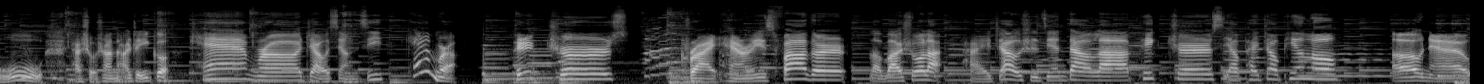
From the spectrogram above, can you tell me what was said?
哦，他手上拿着一个 camera 照相机 camera pictures cried Henry's father 老爸说了拍照时间到了 pictures 要拍照片喽 Oh no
